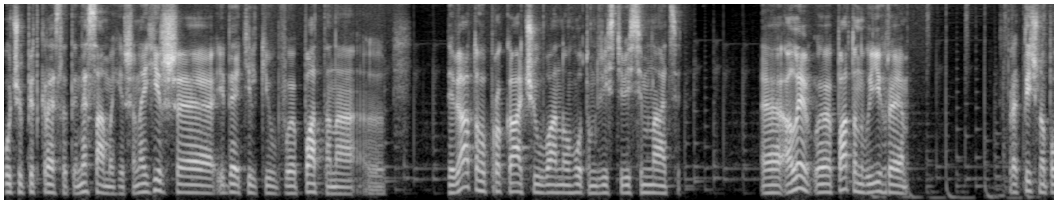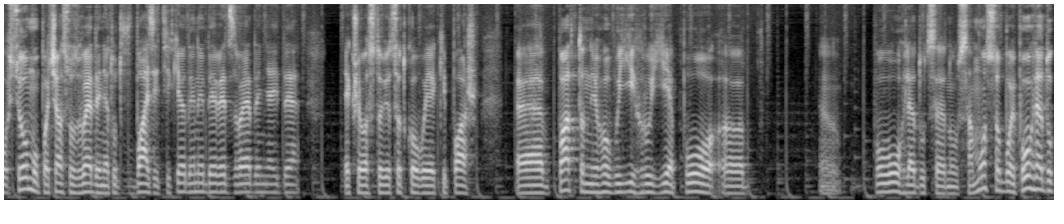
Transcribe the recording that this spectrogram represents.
Хочу підкреслити, не саме гірше. Найгірше йде тільки в Паттона 9-го прокачуваного, там 218. Е, Але е, Паттон виіграє практично по всьому. По часу зведення тут в базі тільки 1,9 зведення йде, якщо у вас 100% екіпаж. Е, Паттон його виігрує по. Е, По огляду, це ну само собою. По огляду,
